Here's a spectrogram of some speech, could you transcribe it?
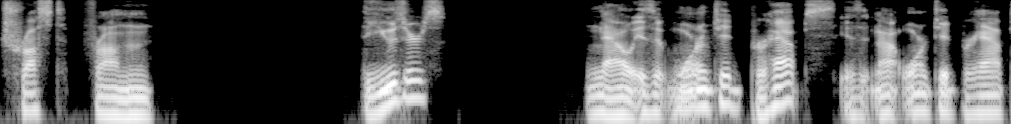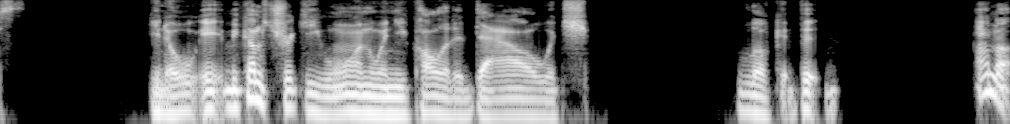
trust from the users. Now, is it warranted? Perhaps. Is it not warranted? Perhaps. You know, it becomes tricky one when you call it a DAO, which look, the, I'm a,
